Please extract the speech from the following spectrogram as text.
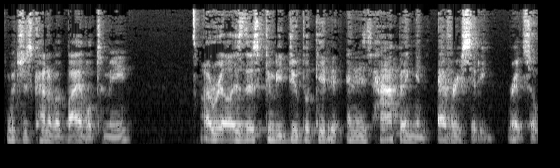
which is kind of a bible to me. I realize this can be duplicated and is happening in every city, right? So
